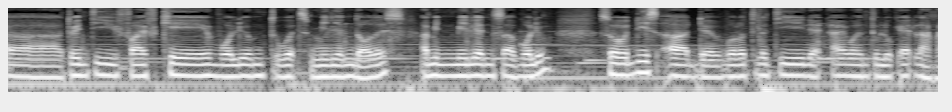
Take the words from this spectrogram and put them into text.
uh 25k volume towards million dollars. I mean millions of volume. So these are the volatility that i want to look at lah.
